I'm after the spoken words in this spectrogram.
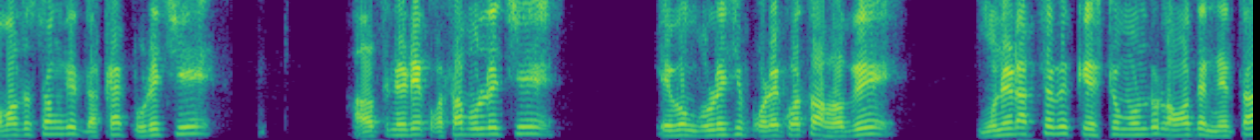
আমাদের সঙ্গে দেখা করেছে হাত নেড়ে কথা বলেছে এবং বলেছে পরে কথা হবে। মনে রাখতে হবে কেষ্টমন্ডল আমাদের নেতা,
